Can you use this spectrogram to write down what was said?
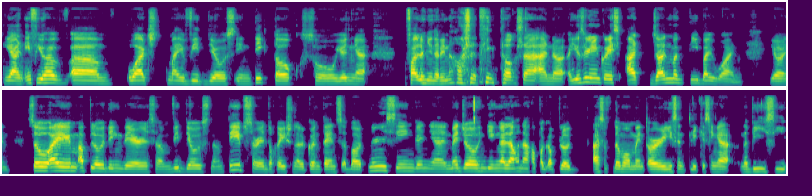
yan. If you have um, watched my videos in TikTok, so yun nga, follow nyo na rin ako sa TikTok sa ano, username ko is at John Magtibay1. Yun. So, I'm uploading there some videos ng tips or educational contents about nursing, ganyan. Medyo hindi nga lang ako nakapag-upload as of the moment or recently kasi nga na-busy.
